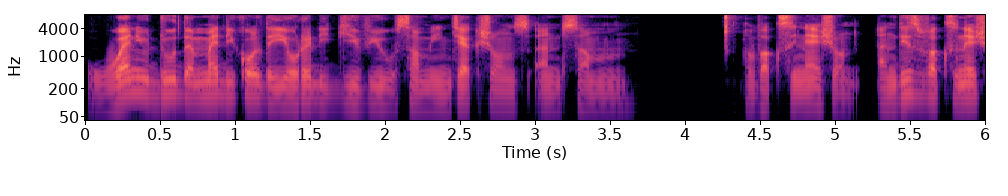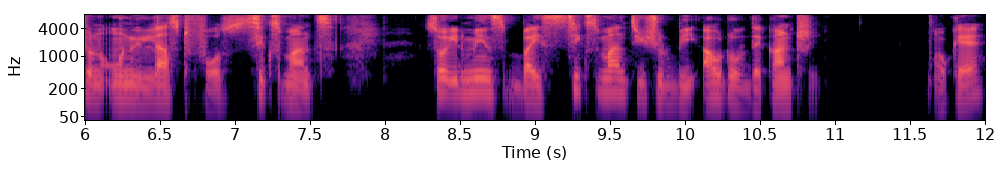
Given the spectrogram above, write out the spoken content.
when you do the medical they already give you some injections and some vaccination and this vaccination only lasts for six months. So it means by six months you should be out of the country okay?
